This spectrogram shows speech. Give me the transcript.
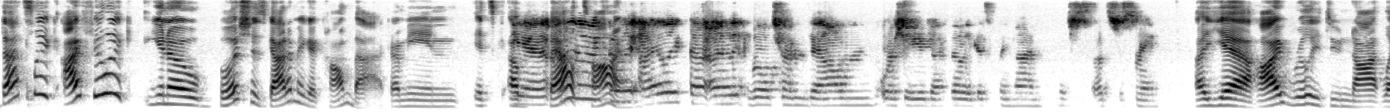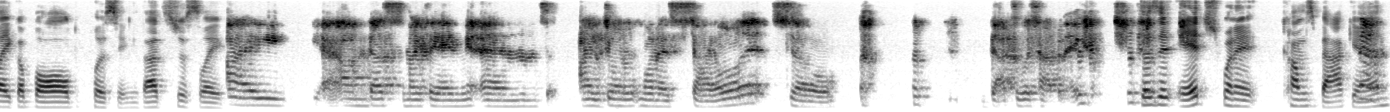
That's like I feel like you know Bush has got to make a comeback. I mean, it's yeah, about I, time. I like, I like that. I like real trimmed down or shaved. I feel like it's clean time. That's just me. Uh, yeah, I really do not like a bald pussy. That's just like I yeah, um, that's my thing, and I don't want to style it, so that's what's happening. does it itch when it comes back in?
